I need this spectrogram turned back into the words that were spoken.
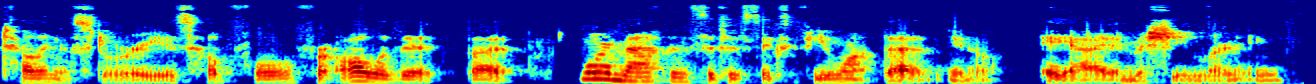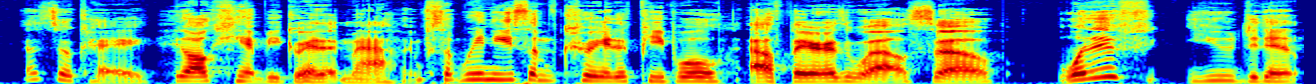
telling a story is helpful for all of it, but more math and statistics if you want that, you know, AI and machine learning. That's okay. You all can't be great at math. So we need some creative people out there as well. So, what if you didn't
